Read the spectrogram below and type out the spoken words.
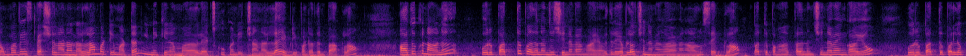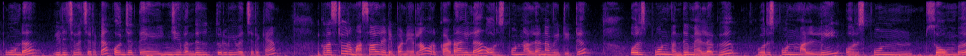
ரொம்பவே ஸ்பெஷலான நல்லாம்பட்டி மட்டன். இன்றைக்கி நம்ம லெட்ஸ் குக் அண்டி சேனலில் எப்படி பண்ணுறதுன்னு பார்க்கலாம். அதுக்கு நான் ஒரு பத்து பதினஞ்சு சின்ன வெங்காயம். இதில் எவ்வளோ சின்ன வெங்காயம் வேணாலும் சேர்க்கலாம். பத்து ப பதினஞ்சு சின்ன வெங்காயம் ஒரு பத்து பல்லு பூண்டை இடித்து வச்சுருக்கேன். கொஞ்சம் தே இஞ்சி வந்து துருவி வச்சுருக்கேன். இதுக்கு ஃபஸ்ட்டு ஒரு மசாலா ரெடி பண்ணிடலாம். ஒரு கடாயில் ஒரு ஸ்பூன் நல்லெண்ணெய் வெட்டிட்டு ஒரு ஸ்பூன் வந்து மிளகு ஒரு ஸ்பூன் மல்லி ஒரு ஸ்பூன் சோம்பு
